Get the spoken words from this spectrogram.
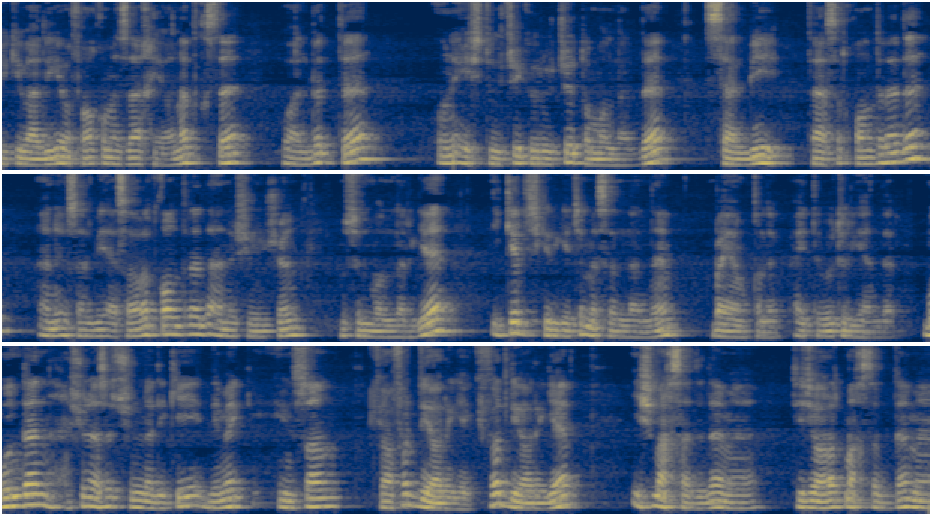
yoki va'daga vafo qilmasa xiyonat qilsa bu albatta uni eshituvchi ko'ruvchi tomonlarda salbiy ta'sir qoldiradi ana salbiy asorat qoldiradi. Ana shuning uchun musulmonlarga ikir chikirgacha masalalarni bayon qilib aytib o'tilgandir. Bundan shu narsa tushuniladiki demak inson kofir diyoriga kufr diyoriga ish maqsadidami tijorat maqsadidami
